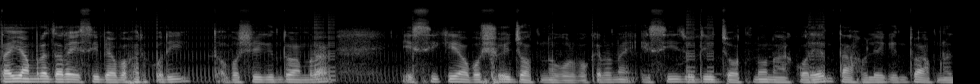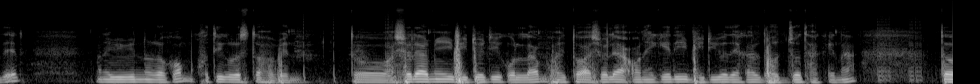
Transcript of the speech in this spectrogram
তাই আমরা যারা এসি ব্যবহার করি, অবশ্যই কিন্তু আমরা এসিকে অবশ্যই যত্ন করব। কেননা এসি যদি যত্ন না করেন, তাহলে কিন্তু আপনাদের মানে বিভিন্ন রকম ক্ষতিগ্রস্ত হবেন। তো আসলে আমি এই ভিডিওটি করলাম, হয়তো আসলে অনেকেরই ভিডিও দেখার ধৈর্য থাকে না। তো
